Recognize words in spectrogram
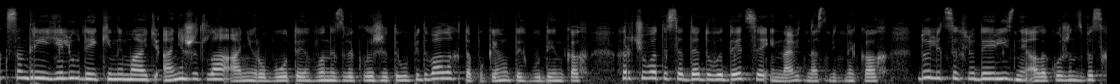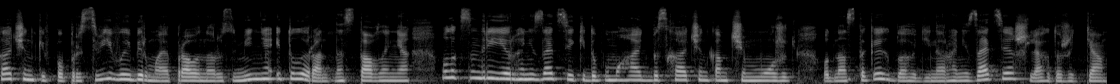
Олександрії є люди, які не мають ані житла, ані роботи. Вони звикли жити у підвалах та покинутих будинках, харчуватися де доведеться і навіть на смітниках. Долі цих людей різні, але кожен з безхатченків, попри свій вибір, має право на розуміння і толерантне ставлення. В Олександрії є організації, які допомагають безхатченкам чим можуть. Одна з таких благодійна організація Шлях до життя.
